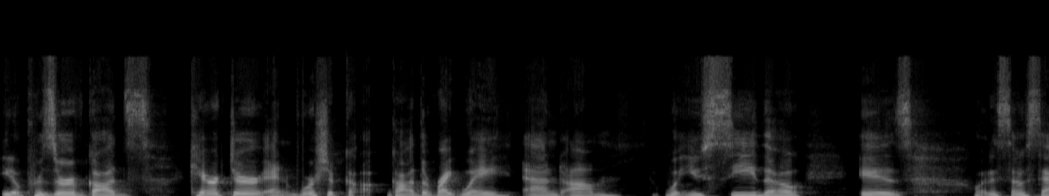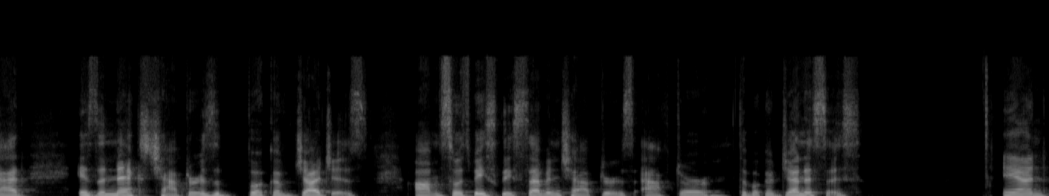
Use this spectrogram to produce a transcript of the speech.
you know, preserve God's character and worship God the right way. And um, what you see, though, is what is so sad is the next chapter is a book of Judges. Um, so it's basically seven chapters after the book of Genesis. And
